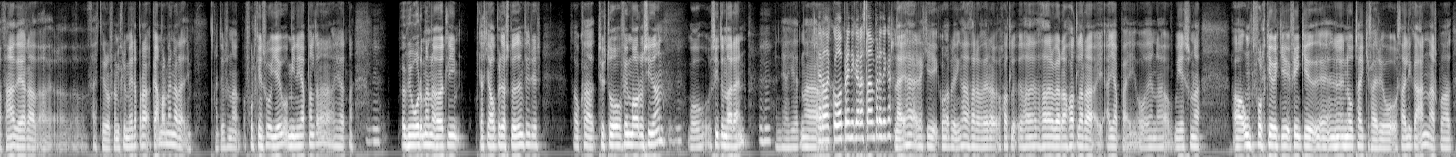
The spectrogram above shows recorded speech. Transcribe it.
að það er að, að, að þetta eru svona miklu meira bara gamalmennaræði þetta er svona fólki eins og ég og mínu jafnaldara hérna, mm -hmm. við vorum hérna öll í kannski ábyrðastöðum fyrir þá hvað 25 árum síðan mm -hmm. og sítum það enn mm -hmm. en ég hérna Er það góða breytingar að slæma breytingar? Nei, það er ekki góða breytingar það þarf að vera, hotlara að jafnbæ og þannig að mér svona að ungd fólk hefur ekki fengið nóg tækifæri og, og það er líka annars sko, að,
